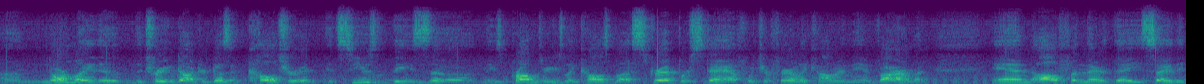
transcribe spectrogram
Um, normally, the, the treating doctor doesn't culture it. It's usually these uh, these problems are usually caused by strep or staph, which are fairly common in the environment and often they say that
